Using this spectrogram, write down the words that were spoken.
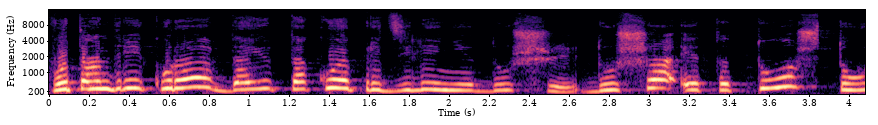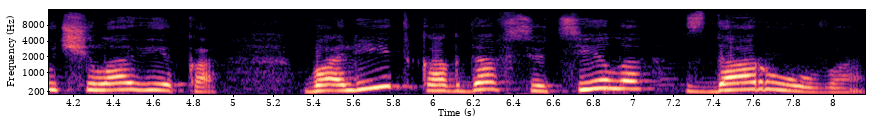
Вот Андрей Кураев дает такое определение души. Душа – это то, что у человека болит, когда все тело здорово.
